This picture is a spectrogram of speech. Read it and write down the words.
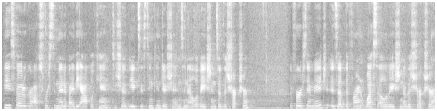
These photographs were submitted by the applicant to show the existing conditions and elevations of the structure. The first image is of the front west elevation of the structure,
